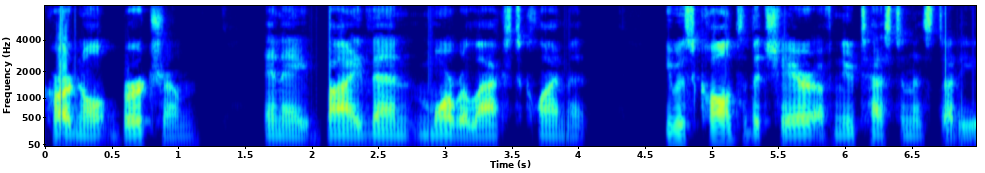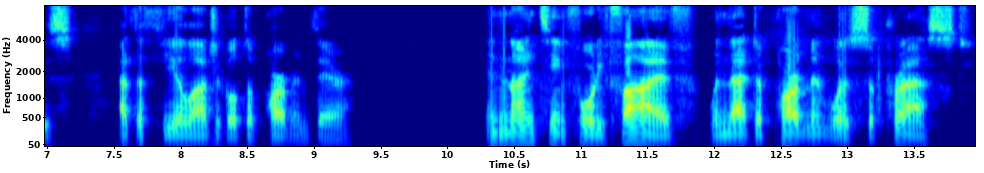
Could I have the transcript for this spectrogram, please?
Cardinal Bertram in a by then more relaxed climate, he was called to the chair of New Testament studies at the theological department there. In 1945, when that department was suppressed,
